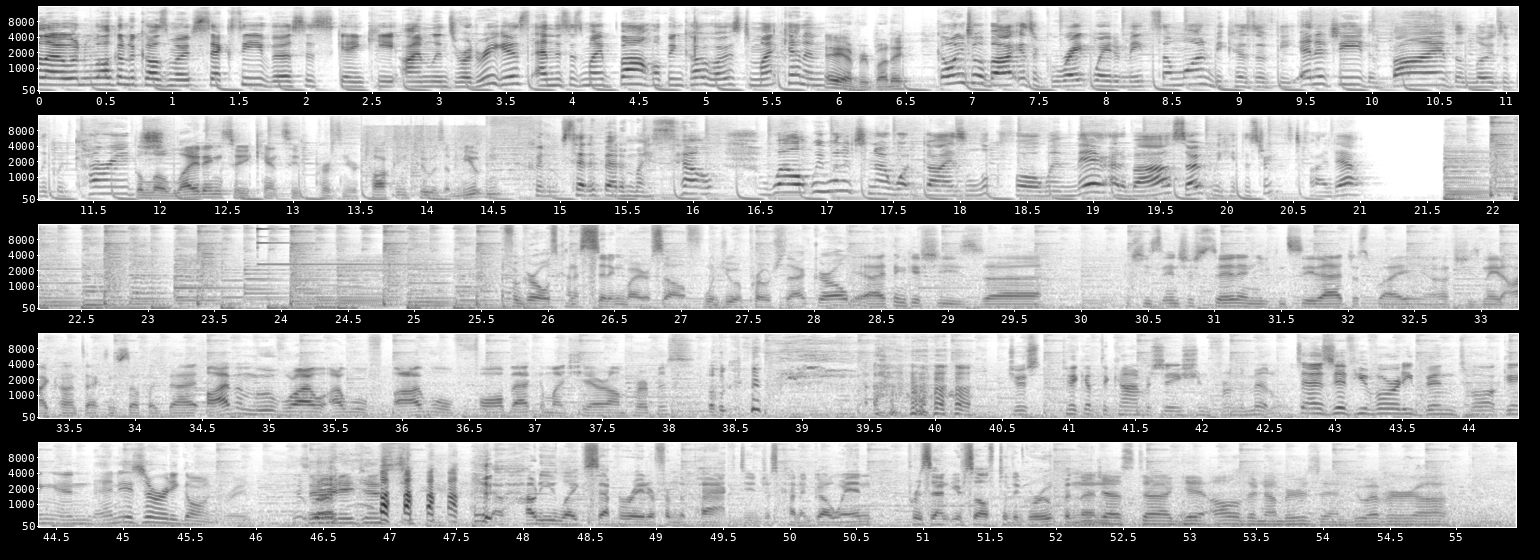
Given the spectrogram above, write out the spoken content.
Hello and welcome to Cosmo's Sexy versus Skanky. I'm Lyndsey Rodrigues and this is my bar hopping co-host Mike Cannon. Hey everybody. Going to a bar is a great way to meet someone because of the energy, the vibe, the loads of liquid courage. The low lighting so you can't see the person you're talking to is a mutant. Couldn't have said it better myself. Well, we wanted to know what guys look for when they're at a bar, so we hit the streets to find out. If a girl was kind of sitting by herself, would you approach that girl? Yeah, I think if she's uh, if she's interested, and you can see that just by you know if she's made eye contact and stuff like that. I have a move where I, I will I will fall back in my chair on purpose. Okay. Just pick up the conversation from the middle. It's as if you've already been talking and, and it's already going great. It's already just. How do you like separate her from the pack? Do you just kind of go in, present yourself to the group, and then just uh, get all of their numbers and whoever uh,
